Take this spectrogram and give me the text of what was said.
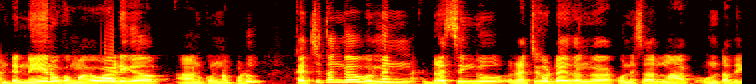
అంటే నేను ఒక మగవాడిగా అనుకున్నప్పుడు ఖచ్చితంగా ఉమెన్ డ్రెస్సింగ్ రెచ్చగొట్టే విధంగా కొన్నిసార్లు నాకు ఉంటుంది.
